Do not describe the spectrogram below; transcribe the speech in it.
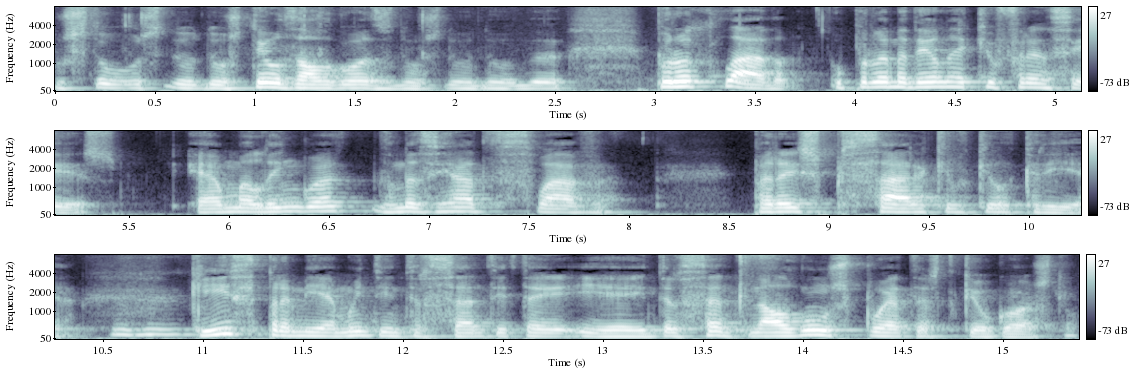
os, os- do- dos teus algozes. Dos, do, do- do- Por outro lado, o problema dele é que o francês é uma língua demasiado suave para expressar aquilo que ele queria. Que isso para mim é muito interessante e, tem- e é interessante em alguns poetas de que eu gosto,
